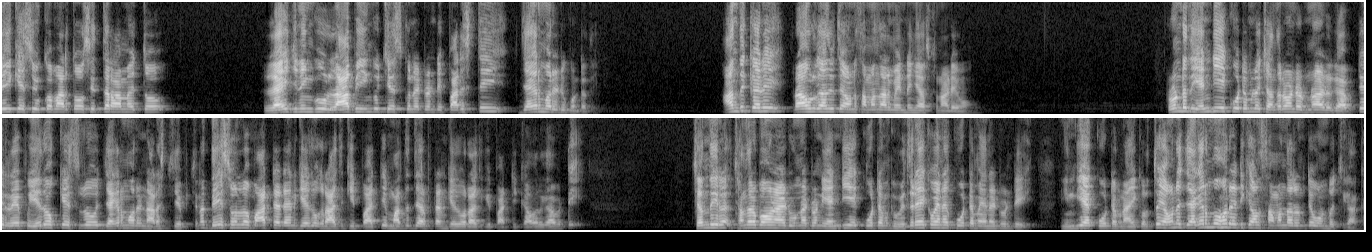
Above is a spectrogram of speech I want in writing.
డీకే శివకుమార్తో సిద్ధరామయ్యతో లైజనింగు లాబింగ్ చేసుకునేటువంటి పరిస్థితి జగన్మోహన్ రెడ్డికి ఉంటుంది. అందుకని రాహుల్ గాంధీతో ఏమైనా సంబంధాలు మెయింటైన్ చేస్తున్నాడేమో? రెండోది ఎన్డీఏ కూటమిలో చంద్రబాబు ఉన్నాడు కాబట్టి రేపు ఏదో కేసులో జగన్మోహన్ రెడ్డిని అరెస్ట్ చేయించిన దేశంలో మాట్లాడడానికి ఏదో ఒక రాజకీయ పార్టీ మద్దతు జరపడానికి ఏదో ఒక రాజకీయ పార్టీ కావాలి కాబట్టి చంద్ర చంద్రబాబు నాయుడు ఉన్నటువంటి ఎన్డీఏ కూటమికి వ్యతిరేకమైన కూటమి అయినటువంటి ఇండియా కూటమి నాయకులతో ఏమైనా జగన్మోహన్ రెడ్డికి ఏమైనా సంబంధాలు ఉంటే ఉండొచ్చు కాక.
